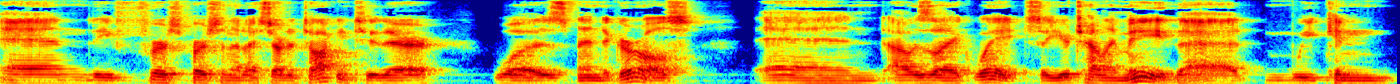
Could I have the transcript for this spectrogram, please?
and the first person that I started talking to there was into girls. And I was like, wait, so you're telling me that we can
